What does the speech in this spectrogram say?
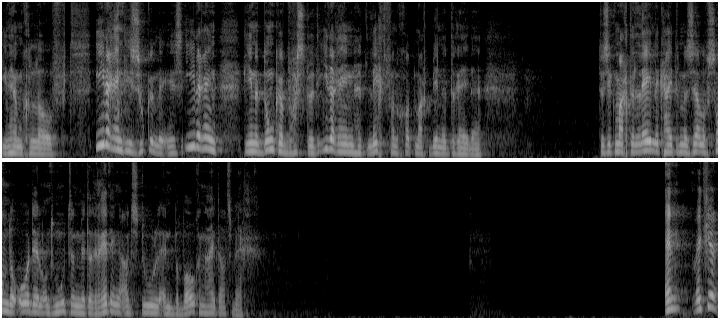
die in Hem gelooft. Iedereen die zoekende is, iedereen die in het donker worstelt, iedereen het licht van God mag binnentreden. Dus ik mag de lelijkheid in mezelf zonder oordeel ontmoeten met de redding als doel en bewogenheid als weg. En weet je,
